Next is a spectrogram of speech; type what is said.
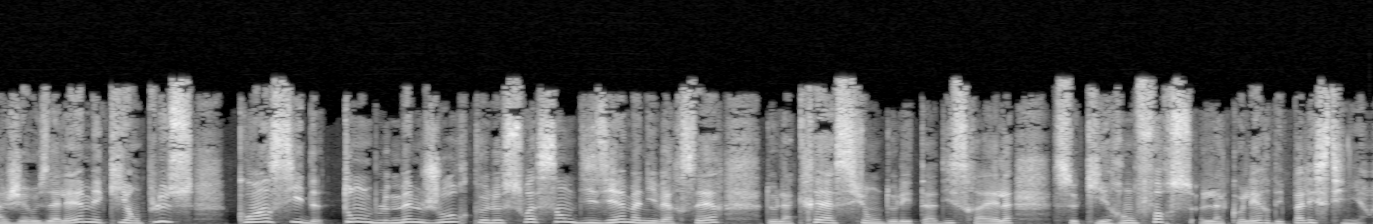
à Jérusalem mais qui en plus coïncide, tombe le même jour que le 70e anniversaire de la création de l'État d'Israël, ce qui renforce la colère des Palestiniens.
